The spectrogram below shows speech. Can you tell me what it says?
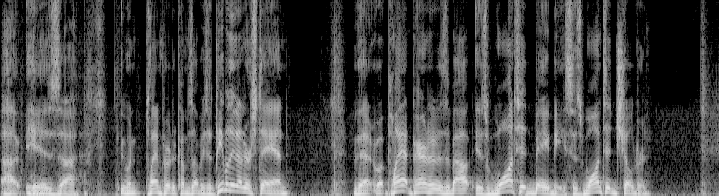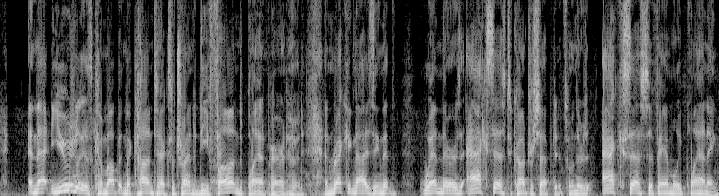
uh, is uh, when Planned Parenthood comes up, he says, People need to understand that what Planned Parenthood is about is wanted babies, is wanted children. And that usually has come up in the context of trying to defund Planned Parenthood and recognizing that when there's access to contraceptives, when there's access to family planning,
